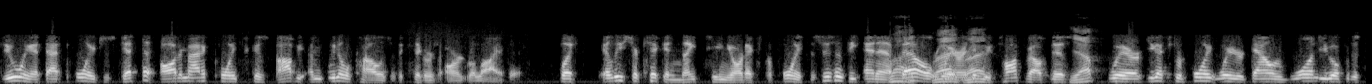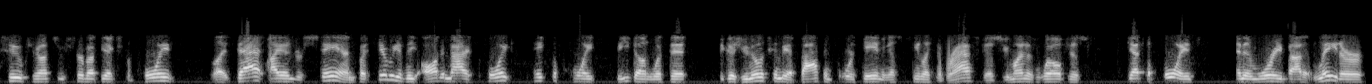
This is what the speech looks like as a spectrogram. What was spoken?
doing at that point? Just get the automatic points because obvi- I mean, we know in college that the kickers aren't reliable, but at least you're kicking 19 yard extra points. This isn't the NFL Right, right, where I right. think we've talked about this. Yep. Where you get to the point where you're down one, you go for the two because you're not too sure about the extra point. Like that, I understand. But here we have the automatic point. Take the point, be done with it, because you know it's going to be a back and forth game against a team like Nebraska. So you might as well just get the points and then worry about it later.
